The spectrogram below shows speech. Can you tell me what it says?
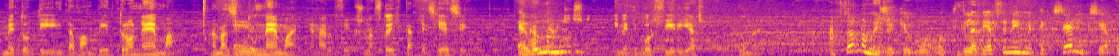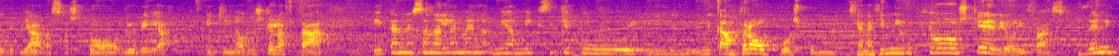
με το ότι τα βαμπύρ τρώνε αίμα, αναζητούν Ε, αίμα για να ρουφήξουν. Αυτό έχει κάποια σχέση με Εγώ κάποια νομίζω- νόσο ή με την πορφυρία, ας πούμε. Αυτό νομίζω κι εγώ, ότι δηλαδή αυτό είναι η μετεξέλιξη από ό,τι διάβασα στο, δηλαδή α- η κοινότητα και όλα αυτά ήταν σαν να λέμε ένα- μία μίξη και του λι- λικανθρώπου ας πούμε, για να γίνει λίγο πιο σκέρι όλη η φάση. Δεν, υ-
